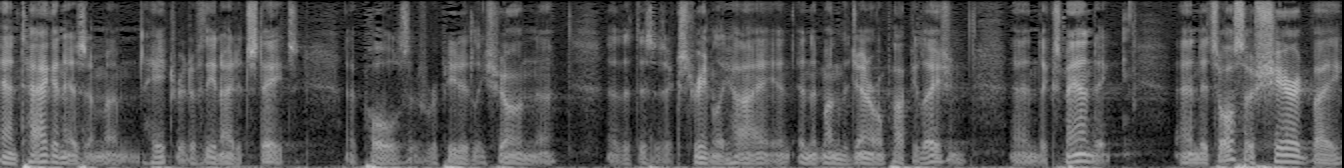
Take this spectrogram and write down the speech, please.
antagonism and hatred of the United States. Uh, polls have repeatedly shown uh, that this is extremely high in, in among the general population and expanding. And it's also shared by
